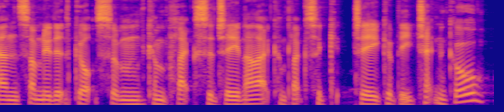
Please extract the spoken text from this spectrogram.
and somebody that's got some complexity. Now that complexity could be technical,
